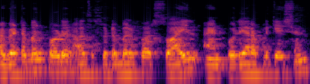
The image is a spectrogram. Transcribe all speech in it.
a wettable powder also suitable for soil and foliar application.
